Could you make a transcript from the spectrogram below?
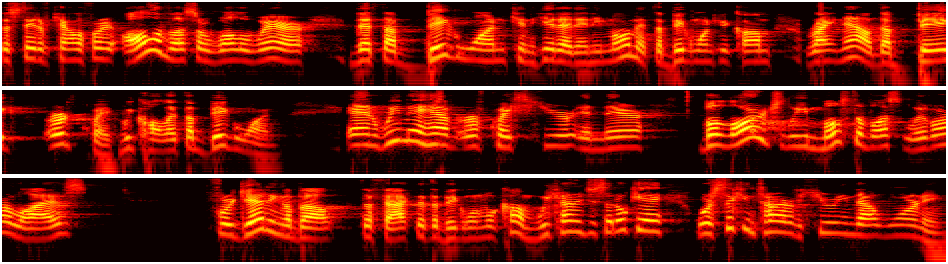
the state of California, all of us are well aware that the big one can hit at any moment. The big one could come right now. The big earthquake. We call it the big one. And we may have earthquakes here and there, but largely, most of us live our lives forgetting about the fact that the big one will come. We kind of just said, okay, we're sick and tired of hearing that warning.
